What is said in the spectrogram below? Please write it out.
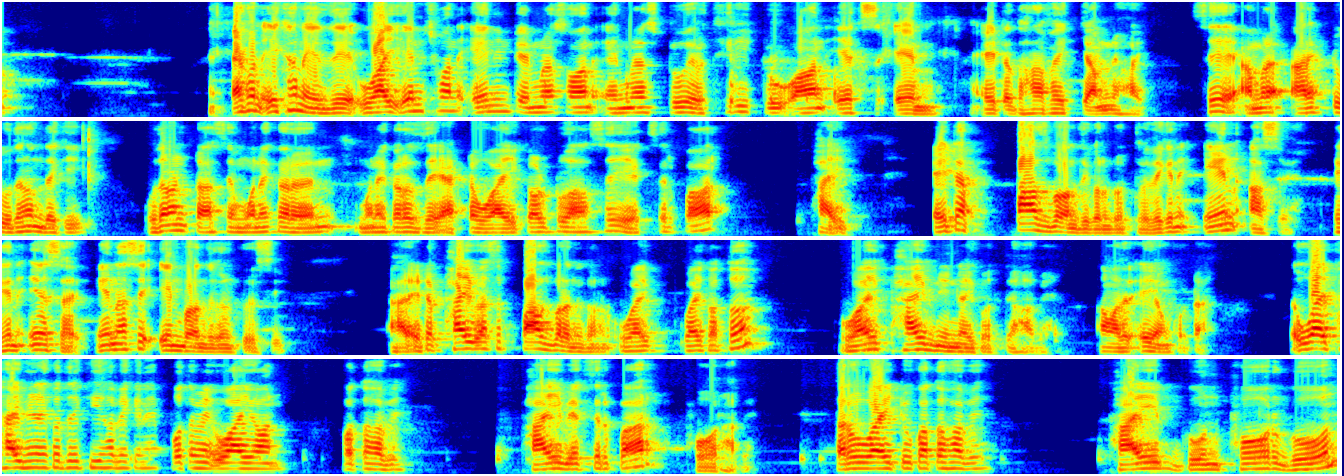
এখন এখানে যে ওয়াই এন সমান n into n minus one n minus two three two one x n এটা ধারাবাহিক কেমনে হয়? সে আমরা আরেকটি উদাহরণ দেখি। উদাহরণটা আছে, মনে করেন, মনে করো যে একটা ওয়াই ইকাল টু আছে এক্সের পাওয়ার ফাইভ এটা পাঁচ বার অন্তরীকরণ করতে হবে। এখানে এন আছে, এখানে এস আছে এন আছে এন বার অন্তরীকরণ করেছি। আর এটা ফাইভ আছে, পাঁচ বার অন্তরীকরণ ওয়াই ওয়াই কত? ওয়াই ফাইভ নির্ণয় করতে হবে আমাদের এই অঙ্কটা। ওয়াই ফাইভ নির্ণয় করতে কি হবে এখানে? প্রথমে ওয়াই ওয়ান কত হবে? ফাইভ এক্সের পাওয়ার ফোর হবে। তারপর ওয়াই টু কত হবে? ফাইভ গুণ ফোর গুণ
